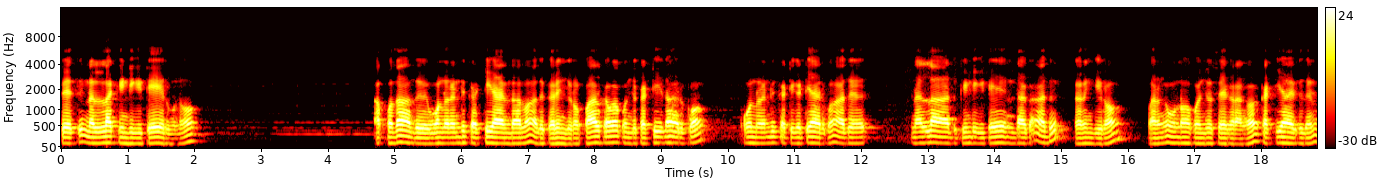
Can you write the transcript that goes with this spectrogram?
சேர்த்து நல்லா கிண்டிக்கிட்டே இருக்கணும். அப்போ தான் அது ஒன்று ரெண்டு கட்டியாக இருந்தாலும் அது கரைஞ்சிரும். பால்கோவா கொஞ்சம் கட்டி தான் இருக்கும். ஒன்று ரெண்டு கட்டி கட்டியாக இருக்கும். அது நல்லா அது கிண்டிக்கிட்டே இருந்தாக்கா அது கரைஞ்சிரும். பாருங்கள் இன்னும் கொஞ்சம் சேர்க்குறாங்க. கட்டியாக இருக்குதுன்னு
